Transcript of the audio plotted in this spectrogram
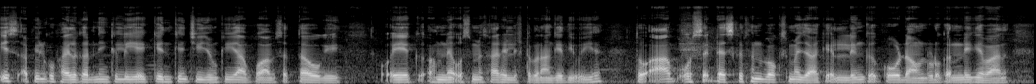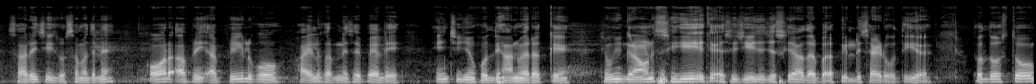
इस अपील को फ़ाइल करने के लिए किन किन चीज़ों की आपको आवश्यकता होगी, एक हमने उसमें सारी लिस्ट बना के दी हुई है। तो आप उस डिस्क्रिप्शन बॉक्स में जाके लिंक को डाउनलोड करने के बाद सारी चीज़ को समझ लें। और अपनी अपील को फ़ाइल करने से पहले इन चीज़ों को ध्यान में रखें, क्योंकि ग्राउंड्स ही एक ऐसी चीज़ है जिसके आधार पर अपील डिसाइड होती है। तो दोस्तों,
